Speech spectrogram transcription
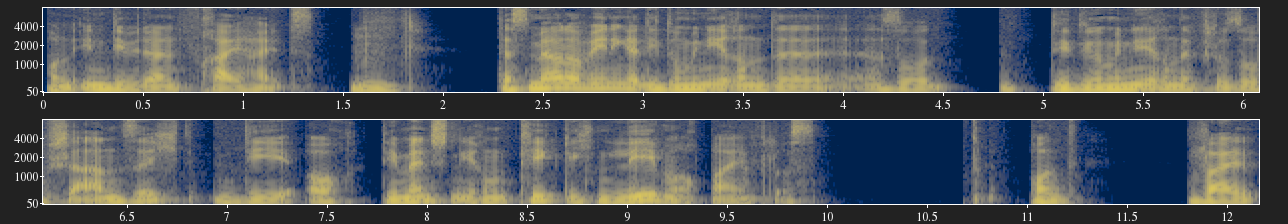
und individuellen Freiheit. Mhm. Das ist mehr oder weniger die dominierende, also die dominierende philosophische Ansicht, die auch die Menschen in ihrem täglichen Leben auch beeinflusst. Und weil,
